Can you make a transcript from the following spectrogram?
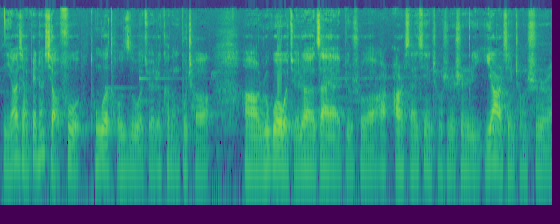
你要想变成小富，通过投资，我觉着可能不成。啊、如果我觉着在比如说二二三线城市，甚至一二线城市。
